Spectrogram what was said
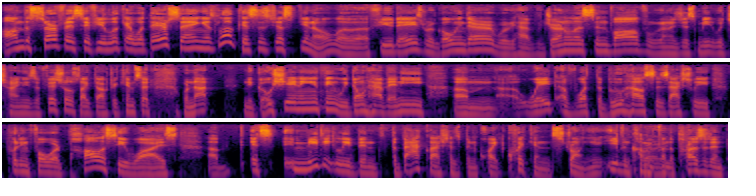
On the surface, if you look at what they're saying is, look, this is just, you know, a, a few days. We're going there. We have journalists involved. We're going to just meet with Chinese officials. Like Dr. Kim said, we're not negotiating anything. We don't have any um, uh, weight of what the Blue House is actually putting forward policy wise. Uh, it's immediately been the backlash has been quite quick and strong, even coming from the president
